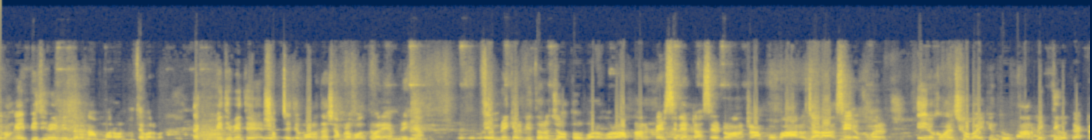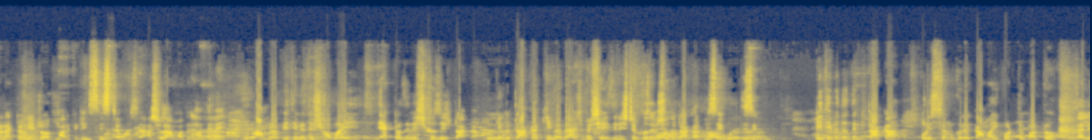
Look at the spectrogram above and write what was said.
এবং এই পৃথিবীর ভিতরে নাম্বার ওয়ান হতে পারব। দেখেন পৃথিবীতে সবচেয়ে বড় দেশ আমরা বলতে পারি আমেরিকা। আমেরিকার ভিতরে যত বড় বড় আপনার প্রেসিডেন্ট আছে ডোনাল্ড ট্রাম্প বা আরও যারা আছে এরকমের এই রকমের সবাই কিন্তু তার ব্যক্তিগত একটা না একটা নেটওয়ার্ক মার্কেটিং সিস্টেম আছে। আসলে আমাদের হাতে নাই। আমরা পৃথিবীতে সবাই একটা জিনিস খুঁজি, টাকা। কিন্তু টাকা কীভাবে আসবে সেই জিনিসটা খুঁজে শুধু টাকার পিছিয়ে ঘুরতেছি। পৃথিবীতে যদি টাকা পরিশ্রম করে কামাই করতে পারতো, তাহলে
